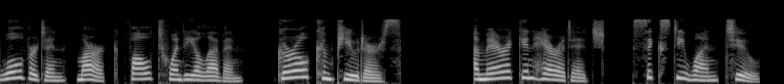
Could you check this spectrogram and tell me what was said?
Wolverton, Mark Fall 2011. Girl Computers. American Heritage. 61 2.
